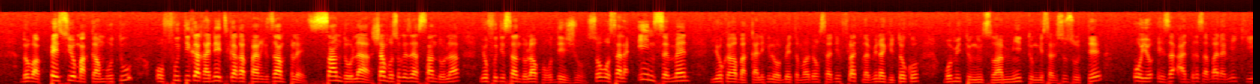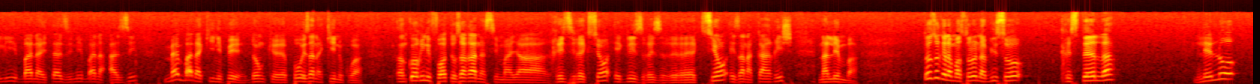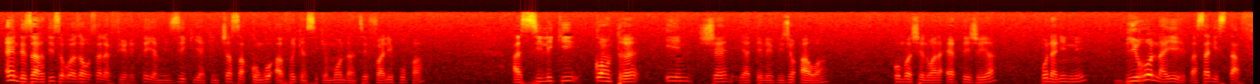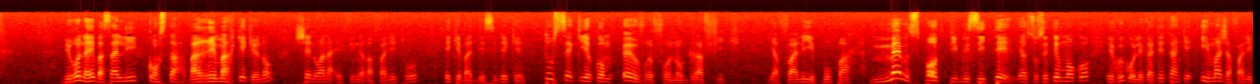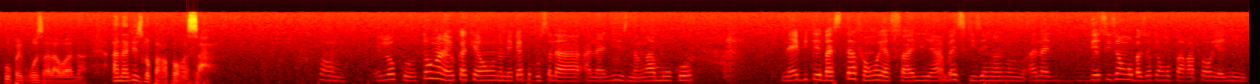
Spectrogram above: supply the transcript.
donc ba pesi yo makambu tout ofuti kaka neti kaka par exemple 100 dollars chambre soki eza ya 100 dollars yo ofuti 100 dollars pour deux jours soki osala une semaine yo kaka ba calcul obetama donc c'est à dire flat na bino ya kitoko bo mitungisa mitungisa lisusu te oyo eza adresse ya bana mikili bana etats unis bana asie meme bana kini pe donc po eza na kini quoi encore une fois toza kaka na sima ya resurrection eglise resurrection eza na camp riche na lemba Tozongela masolo na biso Christelle lelo un des artistes oyo aza kosala fierite ya musique ya Kinshasa, Congo, Afrique ainsi que monde entier Fally Ipupa asiliki contre une chaine ya television awa kombo ya chaine wana RTGA pona nini bureau na ye basali staff bureau na ye basali constat ba remarquer que non chaine wana efingaka Fally trop et que ba decider que Tout ce qui est comme oeuvre phonographique ya Fally Ipupa, meme spot publicite ya societe moko ekoki koleka te tant que image ya Fally Ipupa ekoki kozala wana. Analyse no par rapport à ça? Bon, eloko tango nga nayokaki yango namekaki pe kosala analyse na nga moko, nayebi te ba staff yango ya Fally hein ba excuser nga nono, ana, decision yango bazwaki yango par rapport ya nini?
